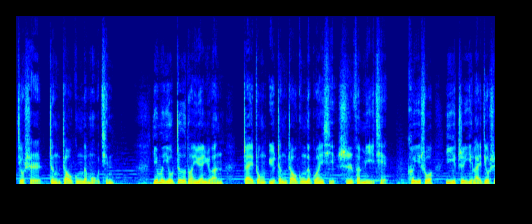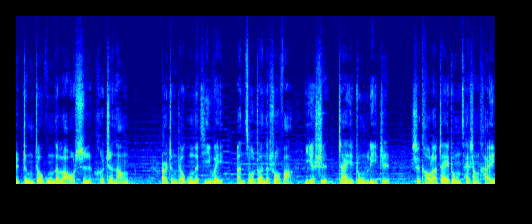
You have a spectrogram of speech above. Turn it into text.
就是郑昭公的母亲。因为有这段渊源，寨仲与郑昭公的关系十分密切，可以说一直以来就是郑昭公的老师和智囊。而郑昭公的即位，按《左传》的说法，也是寨仲立之，是靠了寨仲才上台。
